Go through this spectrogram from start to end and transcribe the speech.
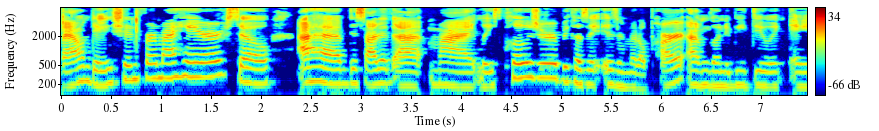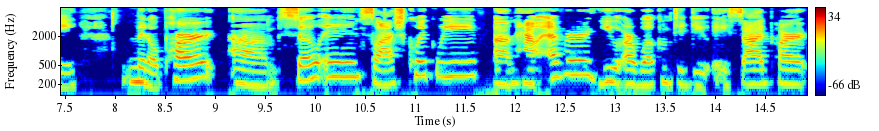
foundation for my hair. So I have decided that my lace closure, because it is a middle part, I'm going to be doing a middle part um, sew in slash quick weave. Um, however, you are welcome to do a side part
